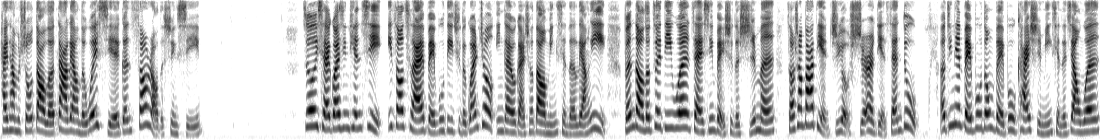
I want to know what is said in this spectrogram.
害他们收到了大量的威胁跟骚扰的讯息。最后一起来关心天气，一早起来，北部地区的观众应该有感受到明显的凉意。本岛的最低温在新北市的石门，早上八点只有十二点三度。而今天北部、东北部开始明显的降温，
